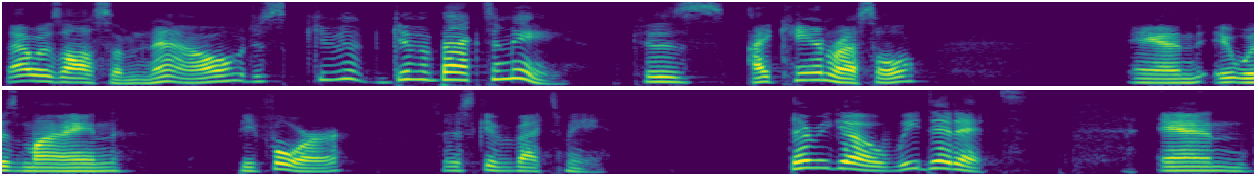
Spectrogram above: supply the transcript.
That was awesome. Now just give it give it back to me because I can wrestle, and it was mine before. So just give it back to me. There we go. We did it." And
